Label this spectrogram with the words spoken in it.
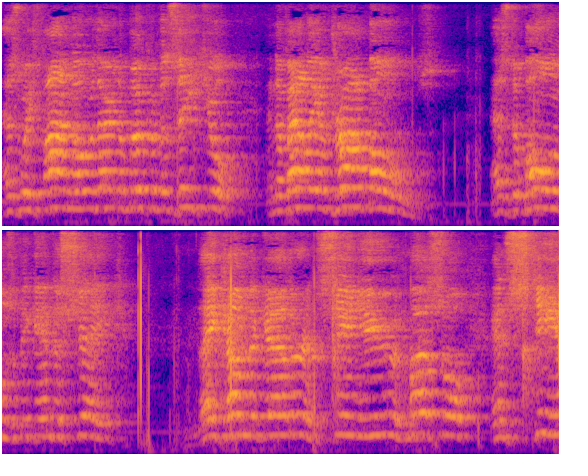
as we find over there in the book of Ezekiel, in the valley of dry bones. As the bones begin to shake, they come together and sinew and muscle and skin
